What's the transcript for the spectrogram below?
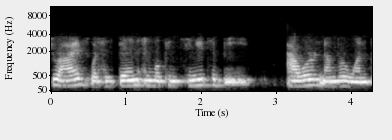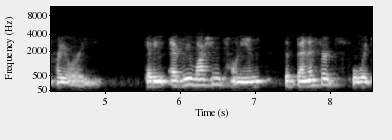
drives what has been and will continue to be our number one priority getting every Washingtonian the benefits for which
